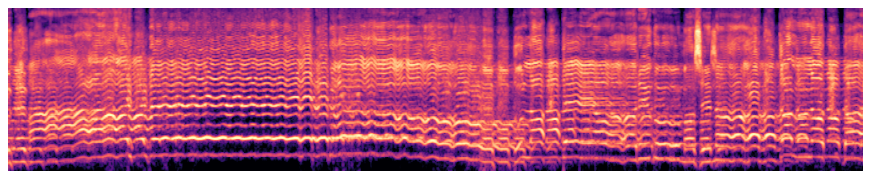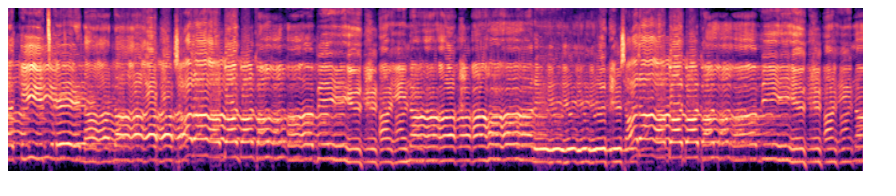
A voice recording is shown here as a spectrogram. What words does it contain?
হোসেন আয় তোলাতে আর ঘুম আসে না। জান্নাত ডাকিছে না না সারা কাবি আইনা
